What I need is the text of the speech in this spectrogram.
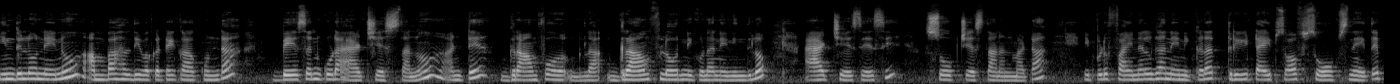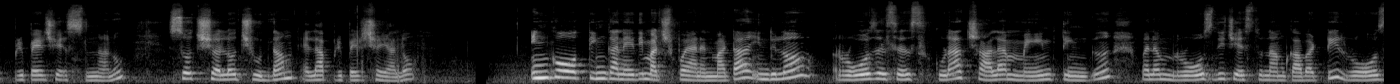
ఇందులో నేను అంబా హల్దీ ఒకటే కాకుండా బేసన్ కూడా యాడ్ చేస్తాను. అంటే గ్రామ్ ఫ్లో గ్రామ్ ఫ్లోర్ని కూడా నేను ఇందులో యాడ్ చేసేసి సోప్ చేస్తానన్నమాట. ఇప్పుడు ఫైనల్గా నేను ఇక్కడ త్రీ టైప్స్ ఆఫ్ సోప్స్ని అయితే ప్రిపేర్ చేస్తున్నాను. సో చలో చూద్దాం ఎలా ప్రిపేర్ చేయాలో. ఇంకో థింగ్ అనేది మర్చిపోయానమాట ఇందులో రోజ్ ఎసెన్స్ కూడా చాలా మెయిన్ థింగ్. మనం రోజ్ది చేస్తున్నాం కాబట్టి రోజ్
